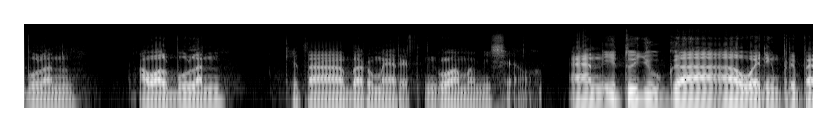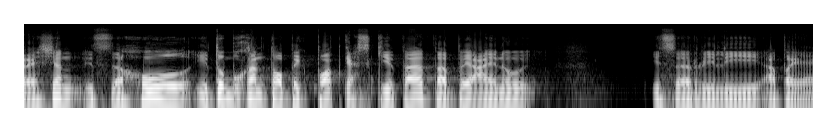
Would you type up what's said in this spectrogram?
bulan awal bulan kita baru married, gue sama Michelle. And itu juga uh, wedding preparation, it's the whole, itu bukan topik podcast kita, tapi I know it's a really, apa ya,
